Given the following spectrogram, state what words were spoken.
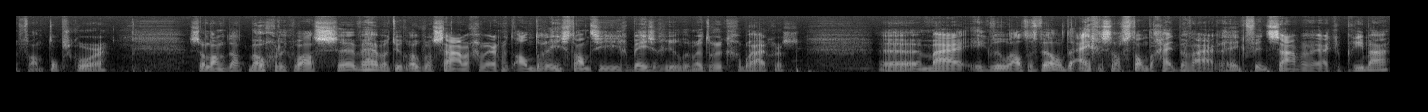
van Topscore. Zolang dat mogelijk was. We hebben natuurlijk ook wel samengewerkt met andere instanties die zich bezig hielden met druggebruikers. Uh, maar ik wil altijd wel de eigen zelfstandigheid bewaren. Ik vind samenwerken prima,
